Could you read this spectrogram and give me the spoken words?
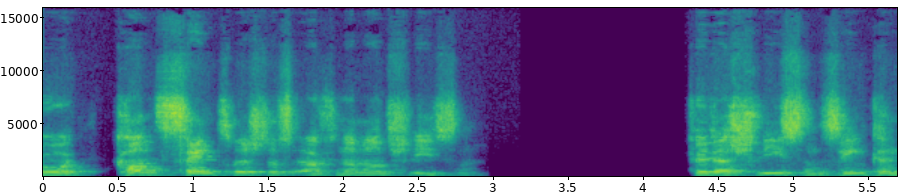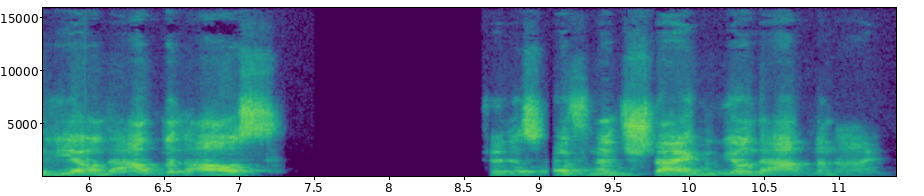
Gut, konzentrisches Öffnen und Schließen. Für das Schließen sinken wir und atmen aus. Für das Öffnen steigen wir und atmen ein.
